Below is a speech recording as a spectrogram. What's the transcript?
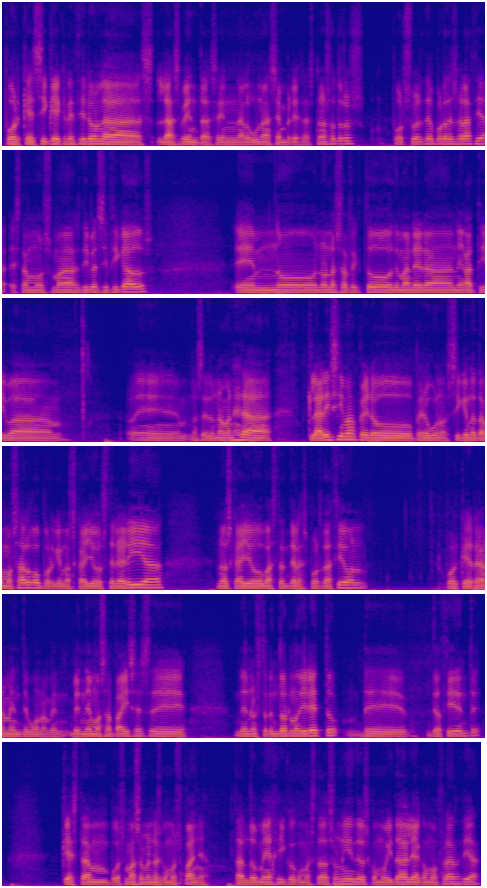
porque sí que crecieron las, las ventas en algunas empresas. Nosotros, por suerte o por desgracia, estamos más diversificados. Em, no, no nos afectó de manera negativa, eh, no sé, de una manera clarísima, pero, pero bueno, sí que notamos algo porque nos cayó hostelería, nos cayó bastante la exportación, porque realmente, bueno, ven- vendemos a países de, de nuestro entorno directo, de, de Occidente, que están pues más o menos como España, tanto México como Estados Unidos, como Italia, como Francia,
